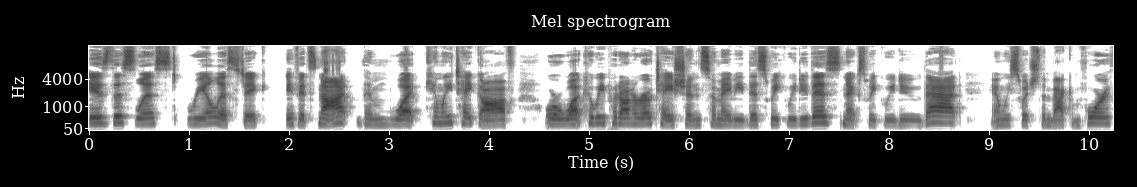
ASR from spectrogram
Is this list realistic? If it's not, then what can we take off or what could we put on a rotation? So maybe this week we do this, next week we do that, and we switch them back and forth.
